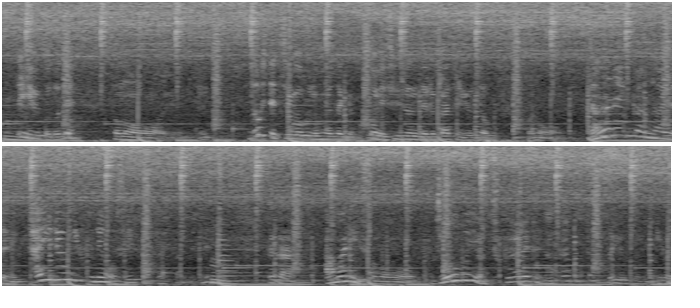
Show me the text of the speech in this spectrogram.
船っていうことでそのどうして中国の船だけここに沈んでるかというとその7年間の間に大量に船を生産させたんですね、うん。だからあまりその丈夫には作られてなかったというふうに言われてい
